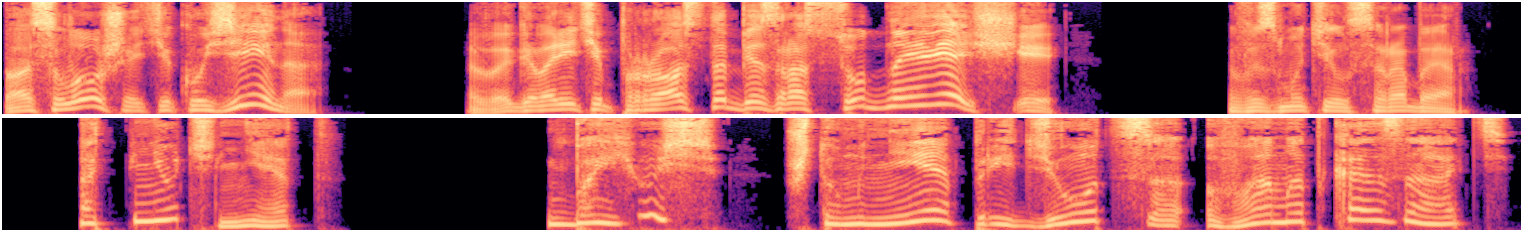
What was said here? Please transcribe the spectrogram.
«Послушайте, кузина, вы говорите просто безрассудные вещи!» — возмутился Робер. «Отнюдь нет. Боюсь, что мне придется вам отказать», —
